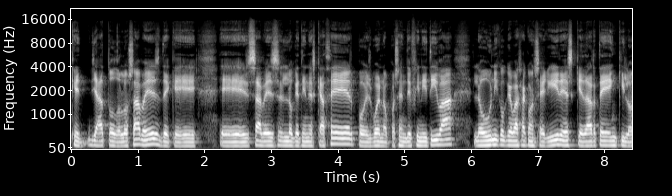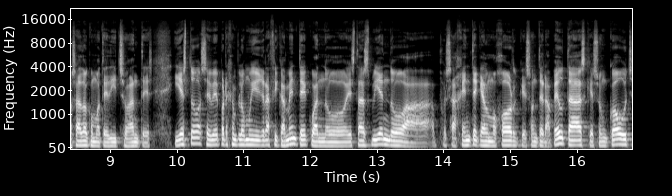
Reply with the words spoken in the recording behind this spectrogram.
que ya todo lo sabes, de que eh, sabes lo que tienes que hacer, pues bueno, pues en definitiva lo único que vas a conseguir es quedarte enquilosado como te he dicho antes. Y esto se ve, por ejemplo, muy gráficamente cuando estás viendo a, pues a gente que a lo mejor que son terapeutas, que son coach,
